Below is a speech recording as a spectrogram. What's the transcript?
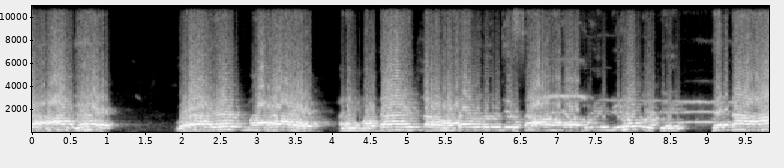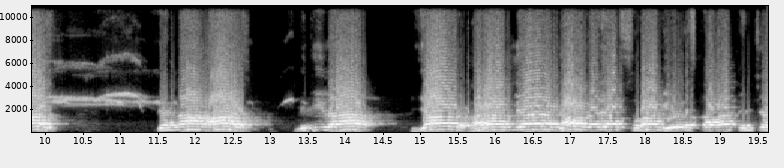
हा गट गोळा गट माझा आहे. आणि मतदार इथला माझा म्हणून जे सहा महिन्यापूर्वी मिळवत होते त्यांना आज त्यांना आज मितीला या भागातल्या गावगाड्यात सभा घेत असताना त्यांच्या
